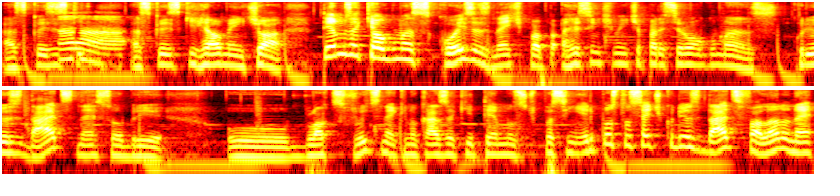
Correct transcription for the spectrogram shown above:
As coisas, ah. que, as coisas que realmente, ó. Temos aqui algumas coisas, né? Tipo, recentemente apareceram algumas curiosidades, né? Sobre o Blocks Fruits, né? Que no caso aqui temos, tipo assim, ele postou sete curiosidades falando, né?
